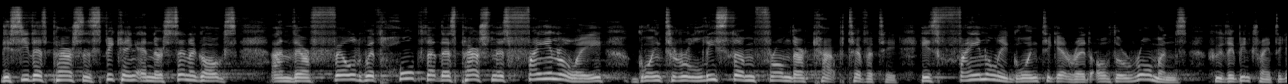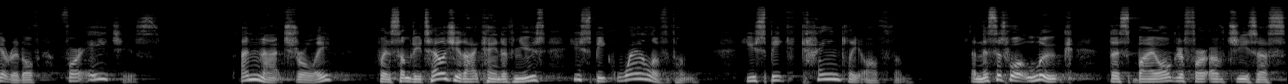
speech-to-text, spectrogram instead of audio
They see this person speaking in their synagogues and they're filled with hope that this person is finally going to release them from their captivity. He's finally going to get rid of the Romans who they've been trying to get rid of for ages. And naturally, when somebody tells you that kind of news, you speak well of them. You speak kindly of them. And this is what Luke this biographer of Jesus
